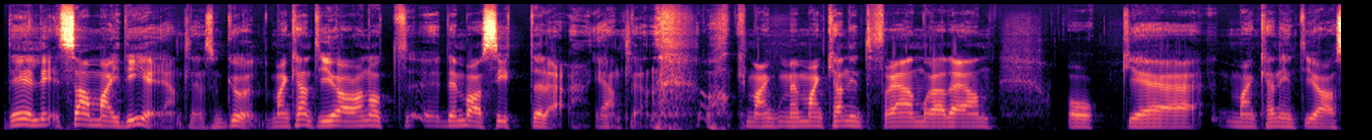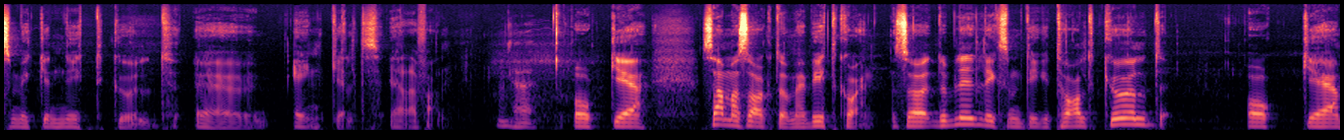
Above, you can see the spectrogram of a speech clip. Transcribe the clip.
det är samma idé egentligen som guld. Man kan inte göra något, den bara sitter där egentligen. Och man, men man kan inte förändra den och eh, man kan inte göra så mycket nytt guld eh, enkelt i alla fall. Nej. Och eh, samma sak då med bitcoin. Så då blir det liksom digitalt guld och eh,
